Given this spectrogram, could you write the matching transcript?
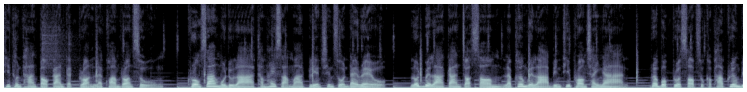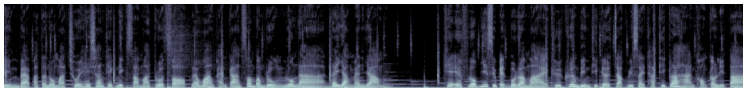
ที่ทนทานต่อการกัดกร่อนและความร้อนสูง โครงสร้างโมดูลาร์ทำให้สามารถเปลี่ยนชิ้นส่วนได้เร็ว ลดเวลาการจอดซ่อม และเพิ่มเวลาบินที่พร้อมใช้งาน ระบบตรวจสอบสุขภาพเครื่องบินแบบอัตโนมัติช่วยให้ช่างเทคนิคสามารถตรวจสอบและวางแผนการซ่อมบำรุงล่วงหน้าได้อย่างแม่นยำ KF-21 โบรามายคือเครื่องบินที่เกิดจากวิสัยทัศน์ที่กล้าหาญของเกาหลีใต้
